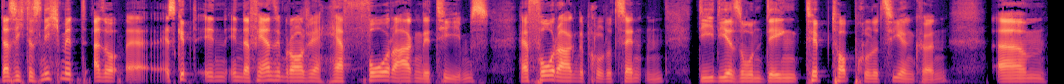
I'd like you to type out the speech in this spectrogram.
dass ich das nicht mit, also äh, es gibt in, in der Fernsehbranche hervorragende Teams, hervorragende Produzenten, die dir so ein Ding tipptopp produzieren können. Ähm,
